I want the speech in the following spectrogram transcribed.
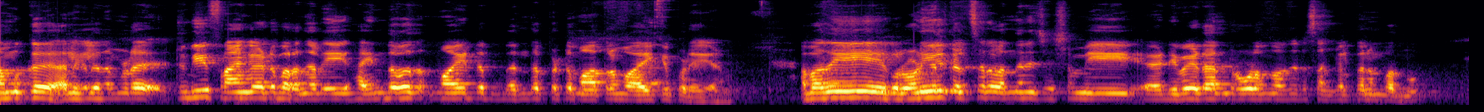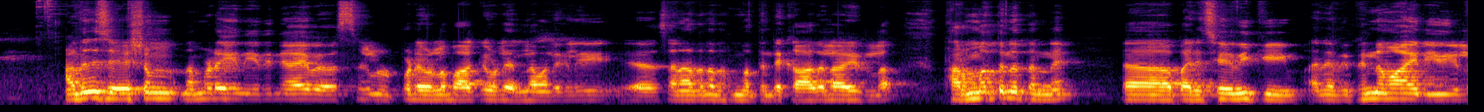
നമുക്ക് അല്ലെങ്കിൽ നമ്മുടെ ടു ബി ഫ്രാങ്ക് ആയിട്ട് പറഞ്ഞാൽ ഈ ഹൈന്ദവമായിട്ട് ബന്ധപ്പെട്ട് മാത്രം വായിക്കപ്പെടുകയാണ്. അപ്പൊ അത് ഈ കൊളോണിയൽ കൾച്ചർ വന്നതിന് ശേഷം ഈ ഡിവൈഡ് ആൻഡ് റൂൾ എന്ന് പറഞ്ഞിട്ട് സങ്കല്പനം വന്നു. അതിനുശേഷം നമ്മുടെ ഈ നീതിന്യായ വ്യവസ്ഥകൾ ഉൾപ്പെടെയുള്ള ബാക്കിയുള്ള എല്ലാം അല്ലെങ്കിൽ ഈ സനാതന ധർമ്മത്തിന്റെ കാതലായിട്ടുള്ള ധർമ്മത്തിനെ തന്നെ പരിച്ഛേദിക്കുകയും അതിനെ വിഭിന്നമായ രീതിയിൽ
